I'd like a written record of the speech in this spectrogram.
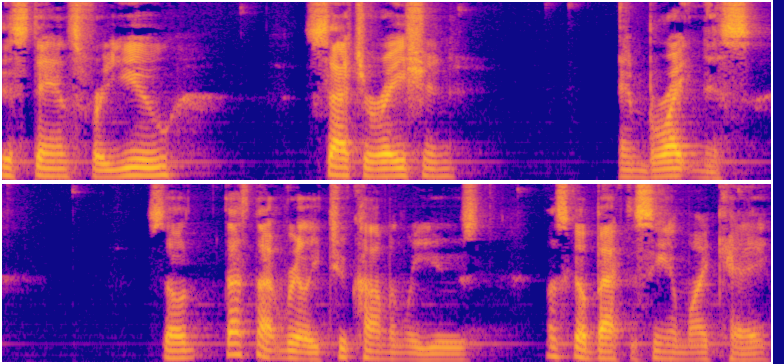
this stands for hue, saturation, and brightness. So that's not really too commonly used. Let's go back to CMYK.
